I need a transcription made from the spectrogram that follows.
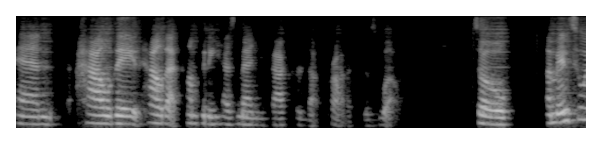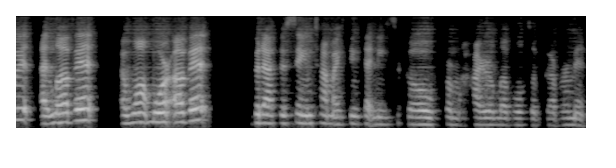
and how they how that company has manufactured that product as well. So I'm into it. I love it. I want more of it. But at the same time, I think that needs to go from higher levels of government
